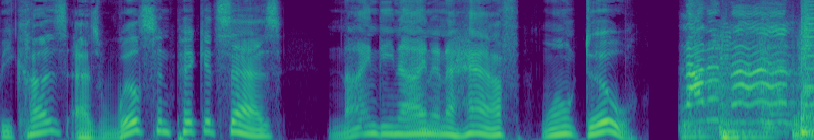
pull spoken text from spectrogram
Because, as Wilson Pickett says, 99 and a half won't do. 99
